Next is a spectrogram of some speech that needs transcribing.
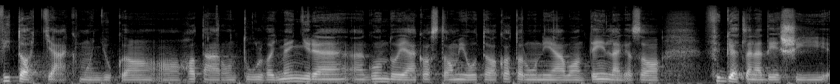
vitatják mondjuk a, a határon túl, vagy mennyire gondolják azt, amióta a Katalóniában tényleg ez a függetlenedési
